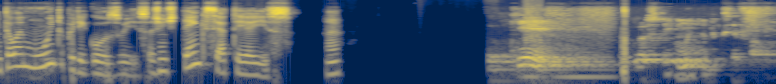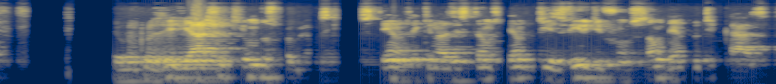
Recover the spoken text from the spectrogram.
Então é muito perigoso isso. A gente tem que se ater a isso. Né? Porque eu gostei muito do que você falou. Eu, inclusive, acho que um dos problemas que nós temos é que nós estamos tendo desvio de função dentro de casa.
